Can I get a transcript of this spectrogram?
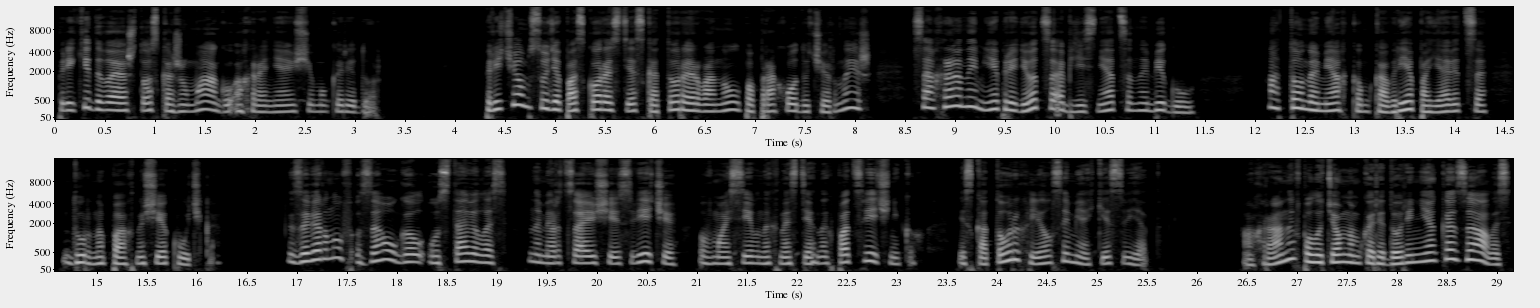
прикидывая, что скажу магу, охраняющему коридор. Причем, судя по скорости, с которой рванул по проходу черныш, с охраной мне придется объясняться на бегу, а то на мягком ковре появится дурно пахнущая кучка. Завернув за угол, уставилась на мерцающие свечи в массивных настенных подсвечниках, из которых лился мягкий свет. Охраны в полутемном коридоре не оказалось,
